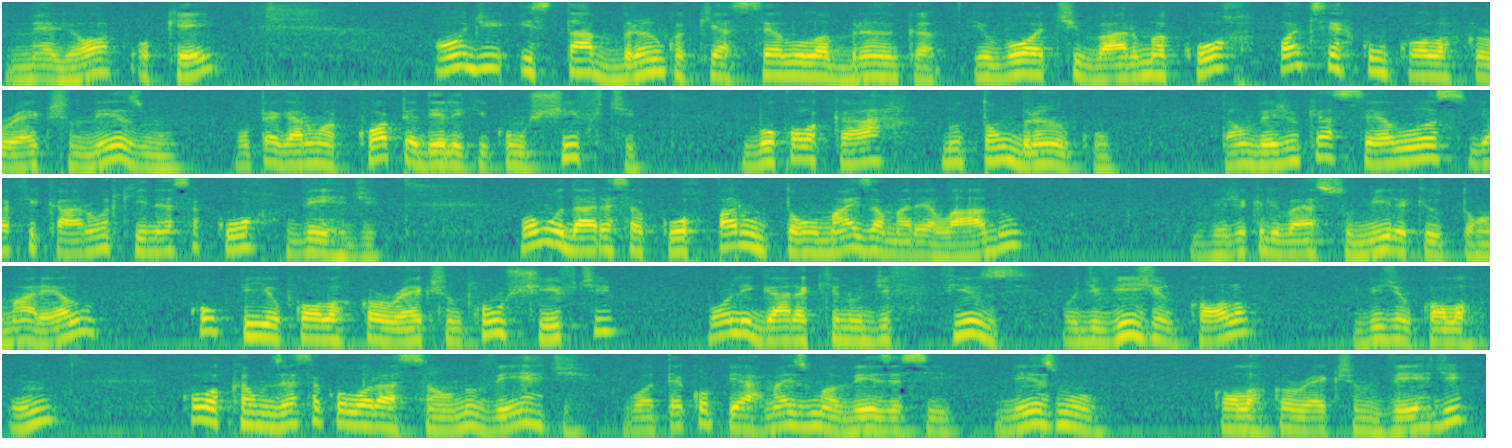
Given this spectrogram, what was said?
melhor, ok. Onde está branco aqui, a célula branca, eu vou ativar uma cor, pode ser com Color Correction mesmo, vou pegar uma cópia dele aqui com Shift e vou colocar no tom branco. Então vejam que as células já ficaram aqui nessa cor verde. Vou mudar essa cor para um tom mais amarelado. Veja que ele vai assumir aqui o tom amarelo. Copio o Color Correction com Shift. Vou ligar aqui no Diffuse, ou Division Color, Division Color 1. Colocamos essa coloração no verde. Vou até copiar mais uma vez esse mesmo Color Correction verde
